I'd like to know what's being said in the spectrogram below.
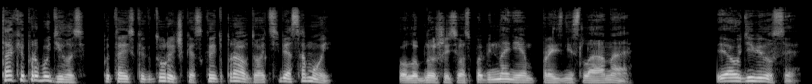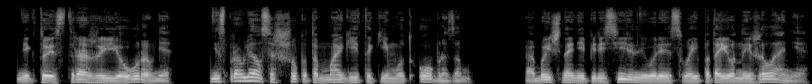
Так и пробудилась, пытаясь как дурочка скрыть правду от себя самой. Улыбнувшись воспоминанием, произнесла она. Я удивился. Никто из стражей ее уровня не справлялся с шепотом магии таким вот образом. Обычно они пересиливали свои потаенные желания.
